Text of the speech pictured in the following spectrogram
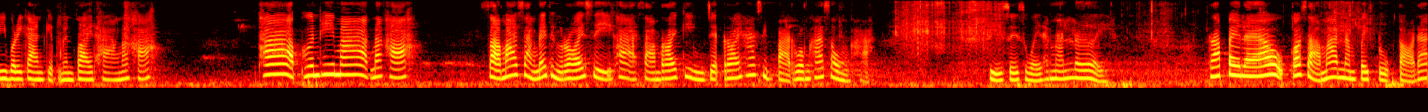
มีบริการเก็บเงินปลายทางนะคะ ถ้าพื้นที่มากนะคะ สามารถสั่งได้ถึงร้อยสีค่ะ 300 กิ่ง 750 บาท รวมค่าส่งค่ะ สีสวยๆ ทั้งนั้นเลย รับไปแล้วก็สามารถนำไปปลูกต่อได้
